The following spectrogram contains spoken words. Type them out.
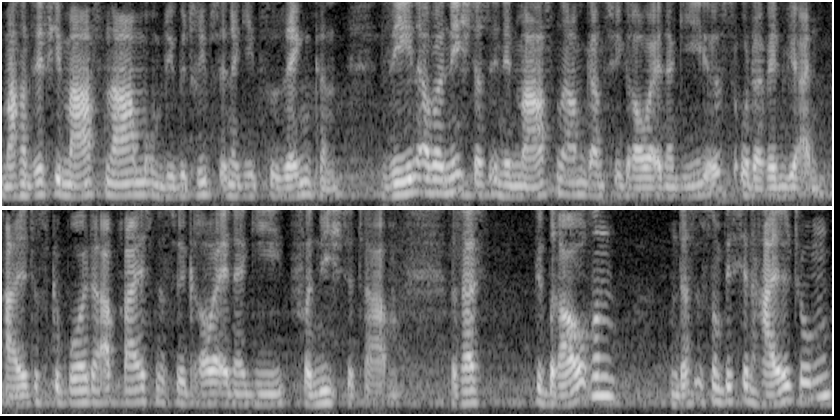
machen sehr viel Maßnahmen, um die Betriebsenergie zu senken, sehen aber nicht, dass in den Maßnahmen ganz viel graue Energie ist oder wenn wir ein altes Gebäude abreißen, dass wir graue Energie vernichtet haben. Das heißt, wir brauchen, und das ist so ein bisschen Haltung,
